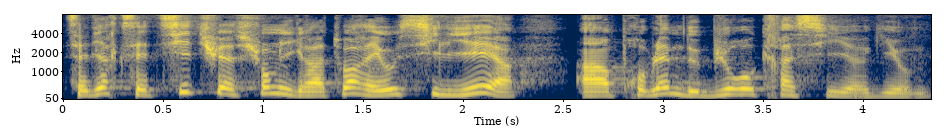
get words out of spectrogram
C'est-à-dire que cette situation migratoire est aussi liée à un problème de bureaucratie, Guillaume.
